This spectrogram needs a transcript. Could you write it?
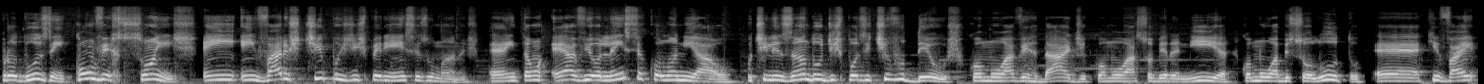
Produzem conversões em, em vários tipos de experiências humanas. É, então, é a violência colonial, utilizando o dispositivo Deus como a verdade, como a soberania, como o absoluto, é, que vai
